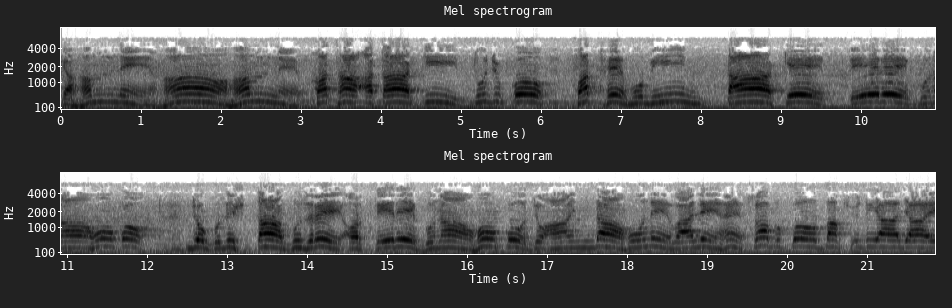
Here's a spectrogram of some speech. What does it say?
कि हमने हाँ हमने फतह अता की, तुझको फतेह मुबीन, ताके तेरे गुनाहों को जो गुदिश्ता गुजरे और तेरे गुनाहों को, जो आइंदा होने वाले हैं, सबको बख्श दिया जाए।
